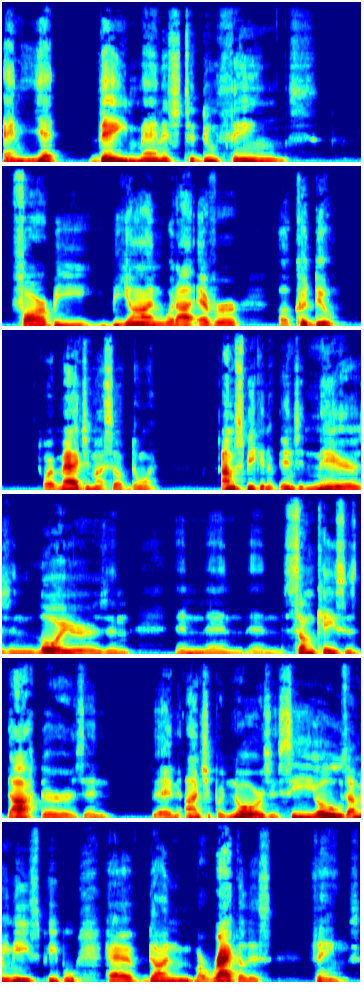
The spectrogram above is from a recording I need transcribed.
And yet they managed to do things far be beyond what I ever uh, could do or imagine myself doing. I'm speaking of engineers and lawyers and and and and some cases doctors and and entrepreneurs and CEOs. I mean, these people have done miraculous things.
